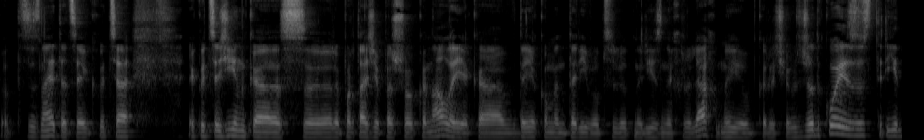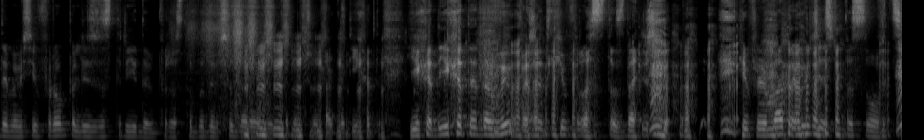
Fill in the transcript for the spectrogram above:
от знаєте, це як оця, як оця жінка з репортажі першого каналу, яка дає коментарі в абсолютно різних ролях. Ми його, коротше, в Джанкої зустрінемо, в Сімферополі зустрінемо, просто буде всю дорогу. Коротше, так от їхати їхати, їхати на випередки, просто знаєш, і приймати участь в масовці.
